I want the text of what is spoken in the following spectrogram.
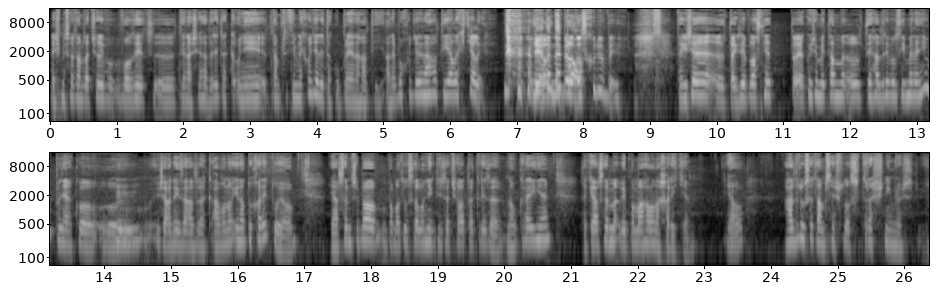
než my jsme tam začali vozit e, ty naše hadry, tak oni tam předtím nechodili tak úplně nahatý. A nebo chodili nahatý, ale chtěli. jo? Nebylo to z chudoby. takže, e, takže vlastně to, jako, že my tam ty hadry vozíme, není úplně jako hmm. žádný zázrak. A ono i na tu charitu, jo. Já jsem třeba, pamatuju se loni, když začala ta krize na Ukrajině, tak já jsem vypomáhala na charitě. Jo? Hadrů se tam sešlo strašné množství.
